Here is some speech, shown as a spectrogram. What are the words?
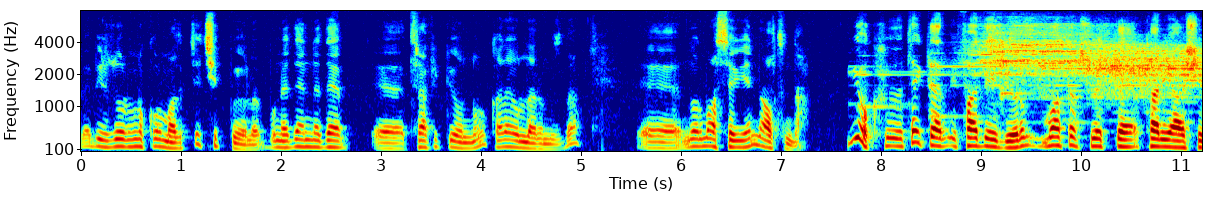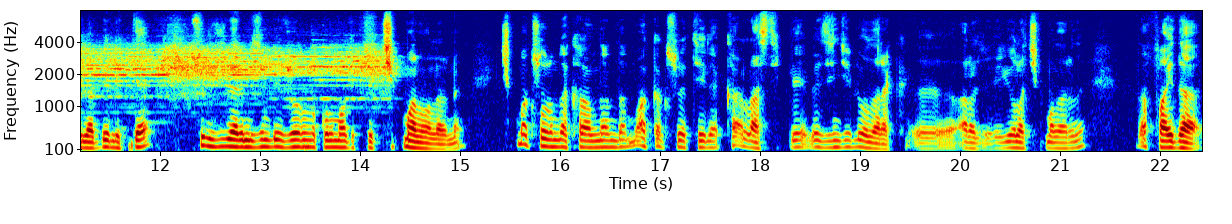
ve bir zorunluluk olmadıkça çıkmıyorlar. Bu nedenle de e, trafik yoğunluğu karayollarımızda e, normal seviyenin altında. Yok, e, tekrar ifade ediyorum. Muhakkak surette kar yağışıyla birlikte sürücülerimizin bir zorunluluk olmadıkça çıkmamalarını, çıkmak zorunda kalanların da muhakkak suretiyle kar lastikli ve zincirli olarak e, aracı, yola çıkmalarını da fayda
